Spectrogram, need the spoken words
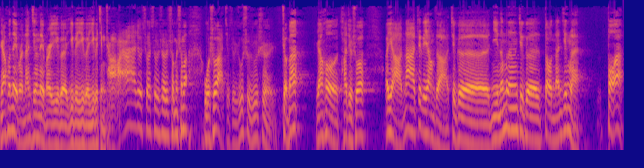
然后那边南京那边一个一个一个一个警察啊就说说说什么什么，我说啊就是如是如是这般，然后他就说，哎呀那这个样子啊，这个你能不能这个到南京来报案？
